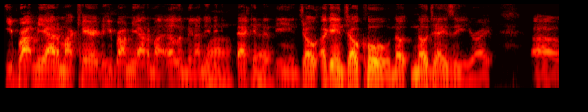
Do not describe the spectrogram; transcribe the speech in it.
he brought me out of my character. He brought me out of my element. I need to get back into yeah. being Joe again. Joe Cool, no no Jay Z, right? Uh,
